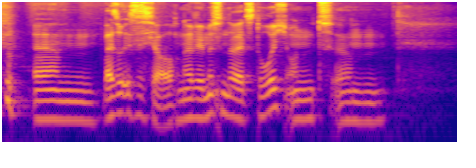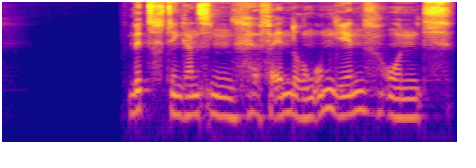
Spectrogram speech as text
ähm, weil so ist es ja auch. Ne? Wir müssen da jetzt durch und ähm, mit den ganzen Veränderungen umgehen. Und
